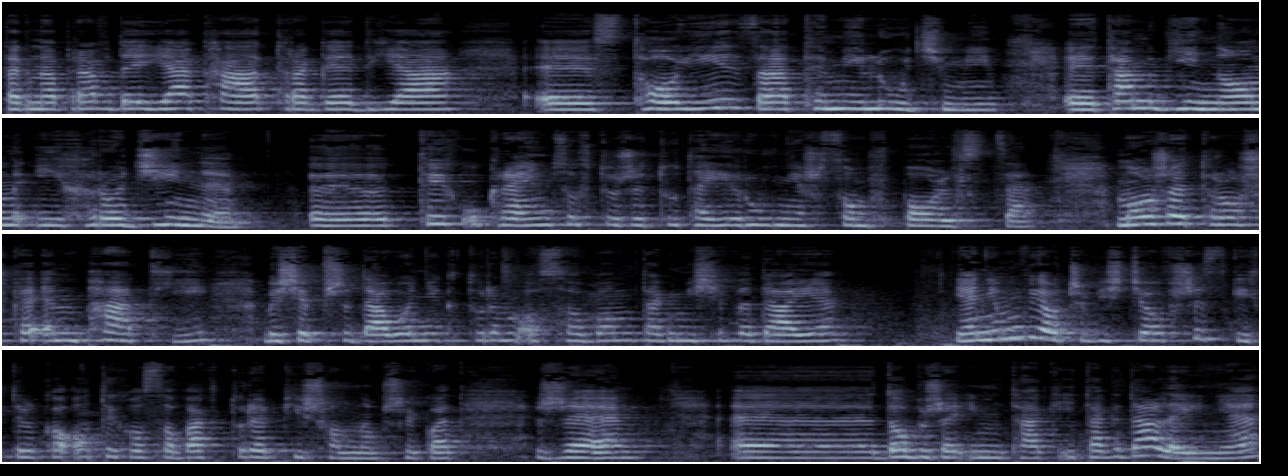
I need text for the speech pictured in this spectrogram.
tak naprawdę, jaka tragedia e, stoi za tymi ludźmi. E, tam giną ich rodziny tych Ukraińców, którzy tutaj również są w Polsce. Może troszkę empatii by się przydało niektórym osobom, tak mi się wydaje. Ja nie mówię oczywiście o wszystkich, tylko o tych osobach, które piszą na przykład, że dobrze im tak i tak dalej, nie?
